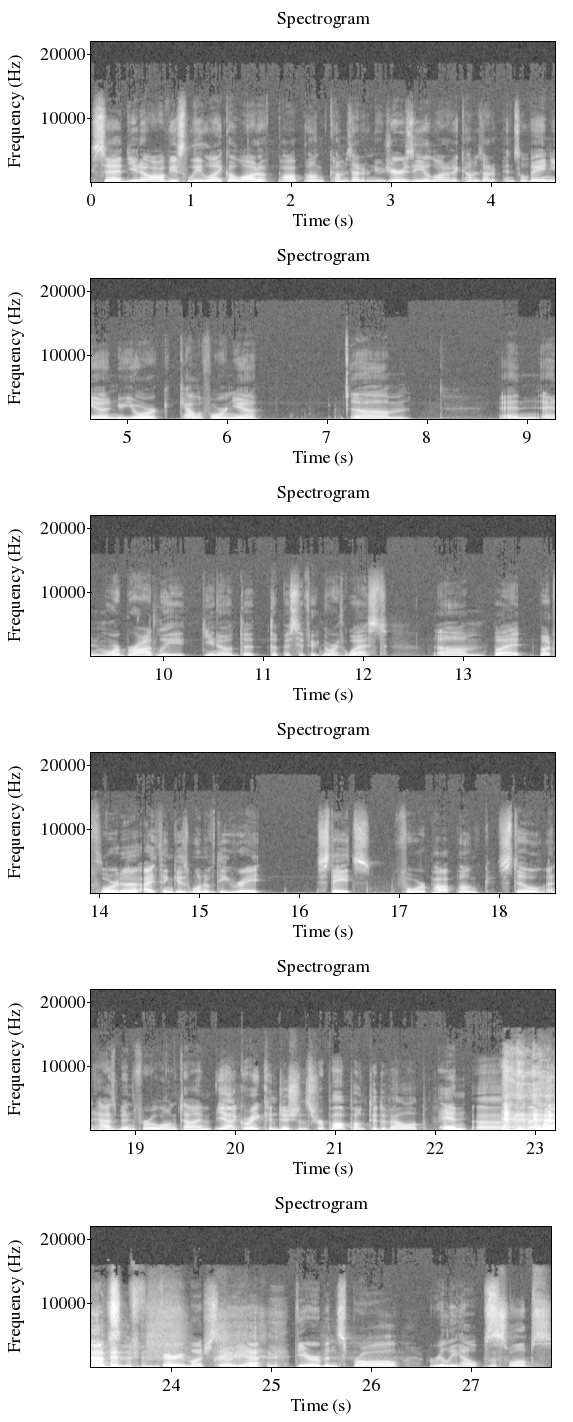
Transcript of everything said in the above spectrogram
said, you know, obviously, like a lot of pop punk comes out of New Jersey, a lot of it comes out of Pennsylvania, New York, California, um, and and more broadly, you know, the the Pacific Northwest. Um, but but Florida, I think, is one of the great states for pop punk still, and has been for a long time. Yeah, great conditions for pop punk to develop. And Uh, very much so. Yeah, the urban sprawl really helps. the swamps.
